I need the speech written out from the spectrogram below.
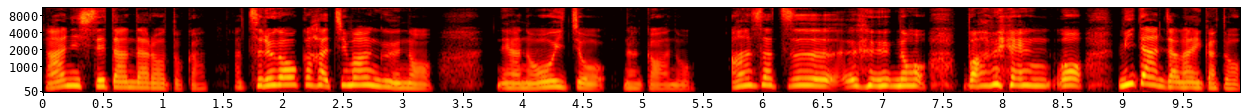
何してたんだろうとか鶴岡八幡宮のねあの大イチョウなんかあの暗殺の場面を見たんじゃないかと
